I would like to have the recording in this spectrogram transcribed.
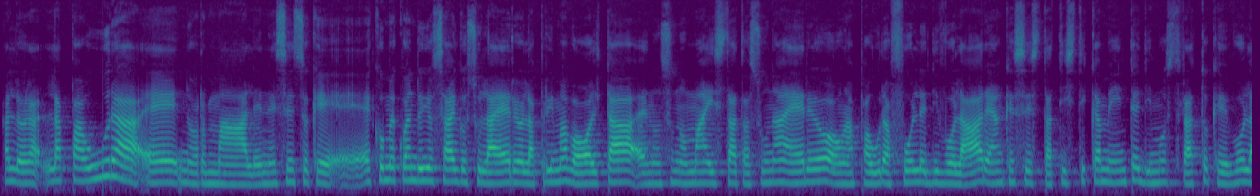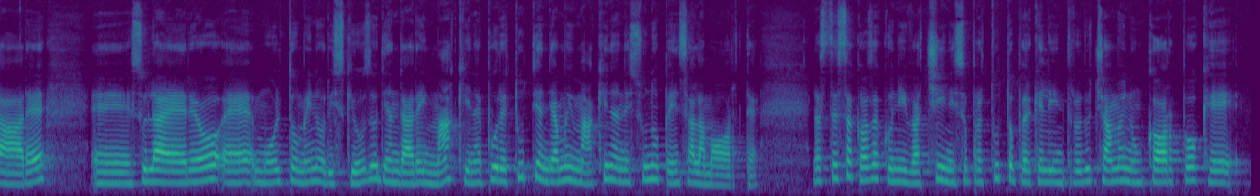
Allora, la paura è normale, nel senso che è come quando io salgo sull'aereo la prima volta e non sono mai stata su un aereo, ho una paura folle di volare, anche se statisticamente è dimostrato che volare eh, sull'aereo è molto meno rischioso di andare in macchina, eppure tutti andiamo in macchina e nessuno pensa alla morte. La stessa cosa con i vaccini, soprattutto perché li introduciamo in un corpo che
